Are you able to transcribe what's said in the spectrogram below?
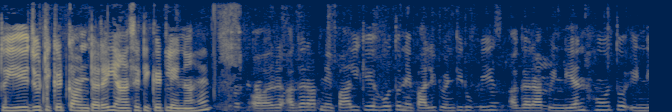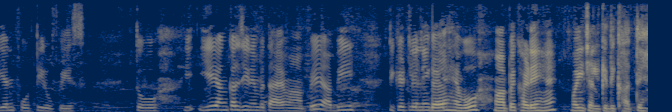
तो ये जो टिकट काउंटर है, यहाँ से टिकट लेना है। और अगर आप नेपाल के हो तो नेपाली ट्वेंटी रुपीज़ अगर आप इंडियन हो तो इंडियन फोर्टी रुपीज़ तो ये अंकल जी ने बताया वहाँ पे। अभी टिकट लेने गए हैं वो वहाँ पे खड़े हैं वहीं चल के दिखाते हैं।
